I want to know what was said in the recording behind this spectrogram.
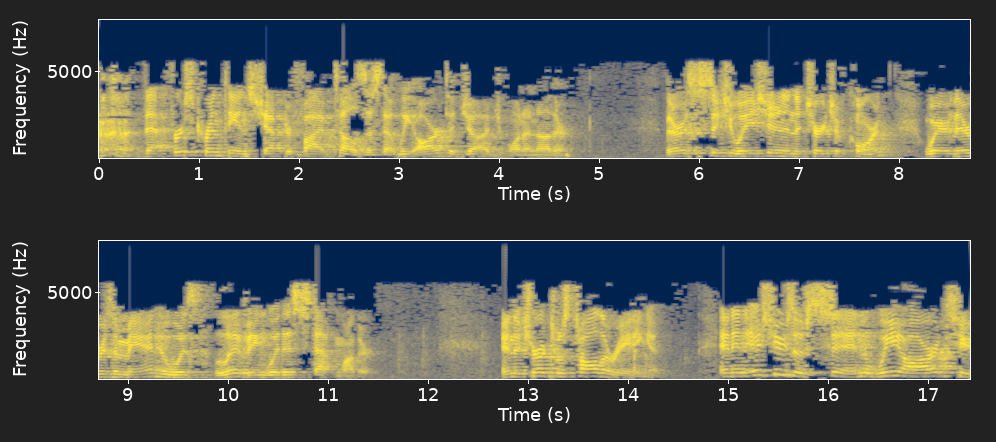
that 1 Corinthians chapter 5 tells us that we are to judge one another. There is a situation in the church of Corinth where there is a man who was living with his stepmother. And the church was tolerating it. And in issues of sin, we are to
